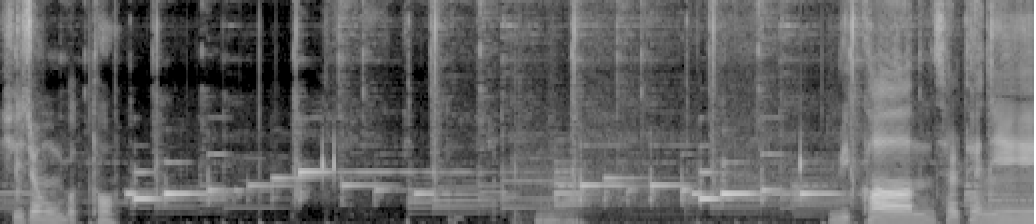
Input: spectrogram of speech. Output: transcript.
시즌부터. 위칸 셀 테니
